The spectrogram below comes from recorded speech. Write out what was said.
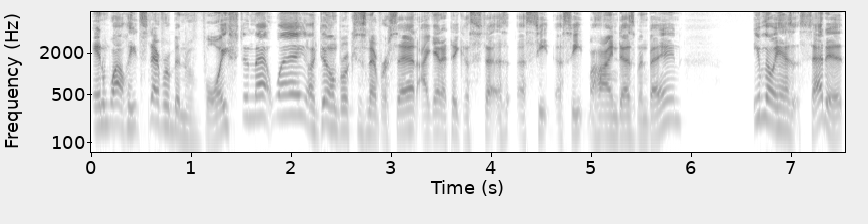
and while it's never been voiced in that way like dillon brooks has never said i got to take a, st- a seat a seat behind desmond bane even though he hasn't said it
